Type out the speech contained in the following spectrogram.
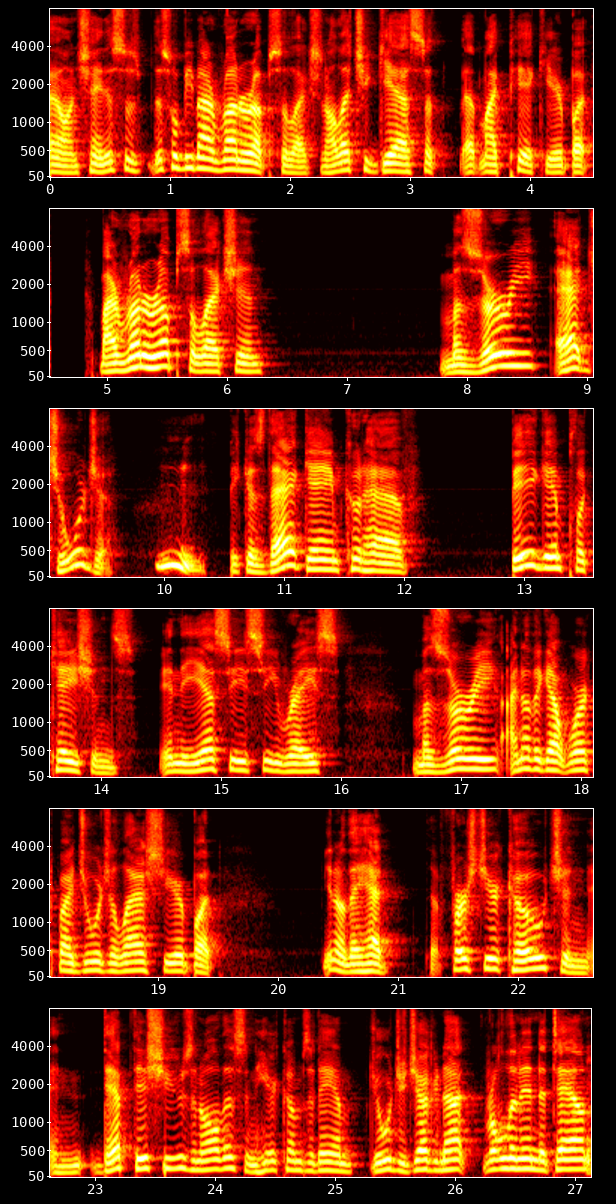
eye on. Shane, this is this will be my runner-up selection. I'll let you guess at, at my pick here, but my runner-up selection: Missouri at Georgia, Hmm. because that game could have big implications in the SEC race. Missouri, I know they got worked by Georgia last year, but you know they had a first year coach and, and depth issues and all this, and here comes a damn Georgia juggernaut rolling into town.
